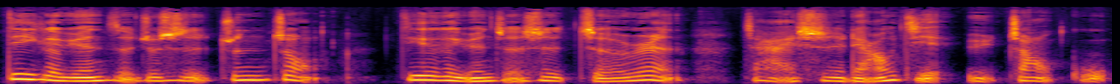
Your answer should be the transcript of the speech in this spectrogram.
第一个原则就是尊重，第二个原则是责任，再来是了解与照顾。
